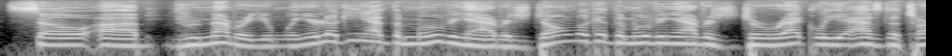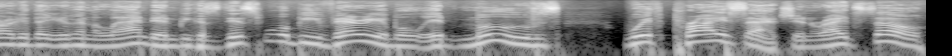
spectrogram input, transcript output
So uh, remember, you, when you're looking at the moving average, don't look at the moving average directly as the target that you're going to land in because this will be variable. It moves with price action, right? So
